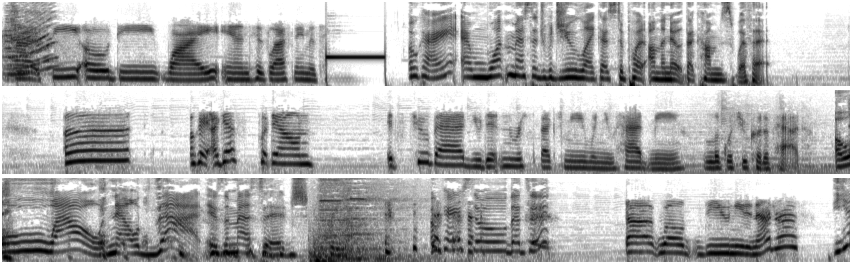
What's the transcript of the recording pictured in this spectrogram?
Uh, C O D Y, and his last name is. Okay. And what message would you like us to put on the note that comes with it? Uh, okay, I guess put down. It's too bad you didn't respect me when you had me. Look what you could have had. Oh, wow. Now that is a message. okay, so that's it? Uh, well, do you need an address? Yeah,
